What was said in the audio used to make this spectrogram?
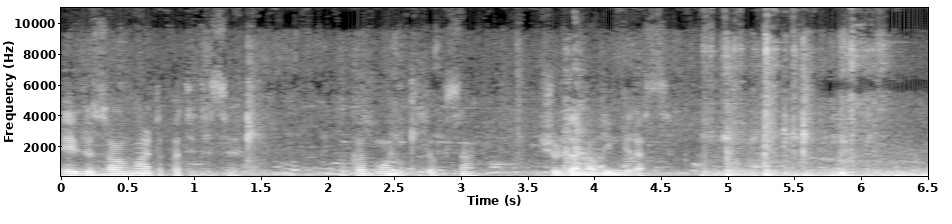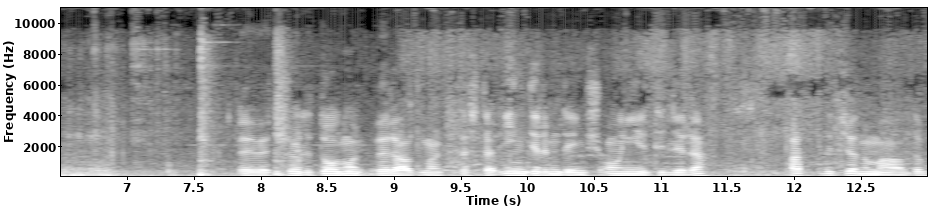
Evde soğan var da patatese. Bakalım 12.90. Şuradan alayım biraz. Evet şöyle dolma biber aldım arkadaşlar. İndirimdeymiş 17 lira. Patlıcanımı aldım.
